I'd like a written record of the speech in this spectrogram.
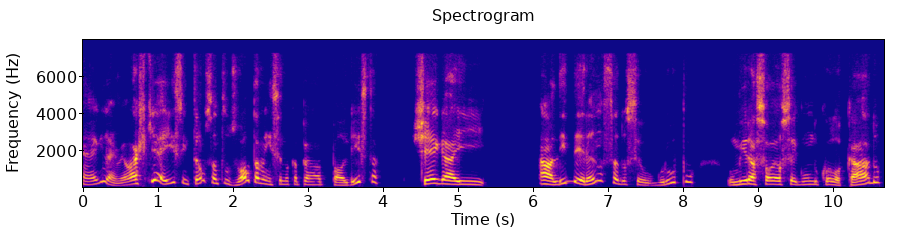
É, Guilherme, eu acho que é isso. Então, o Santos volta a vencer no Campeonato Paulista, chega aí à liderança do seu grupo o Mirassol é o segundo colocado.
